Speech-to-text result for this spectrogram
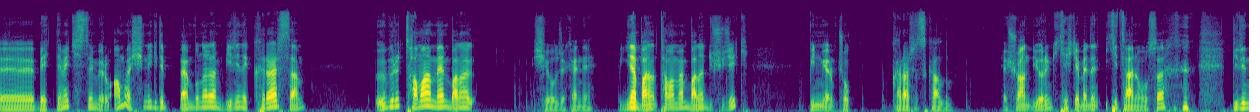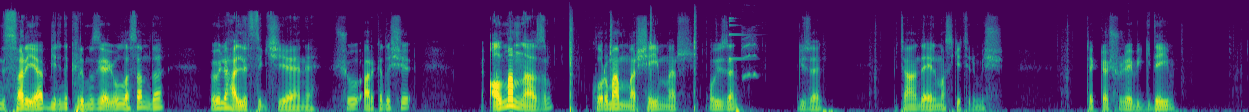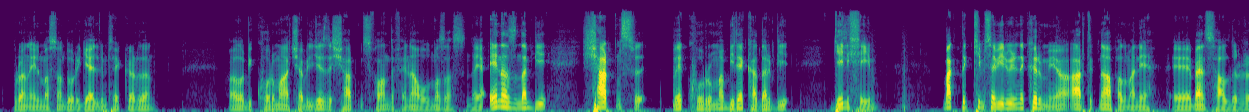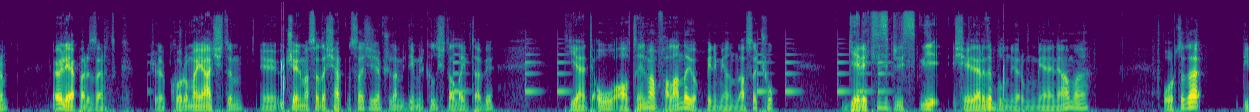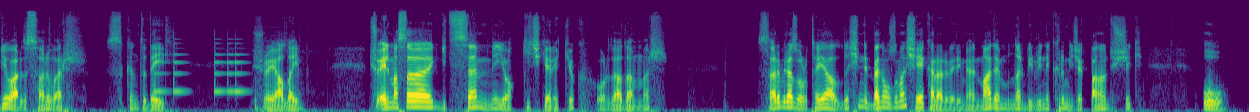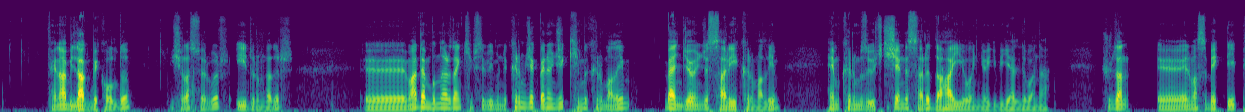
e, beklemek istemiyorum. Ama şimdi gidip ben bunlardan birini kırarsam öbürü tamamen bana şey olacak hani. Yine bana tamamen bana düşecek. Bilmiyorum çok kararsız kaldım. Ya şu an diyorum ki keşke benden iki tane olsa. Birini sarıya, birini kırmızıya yollasam da öyle halletsek işi yani. Şu arkadaşı almam lazım. Korumam var, şeyim var. O yüzden güzel. Bir tane de elmas getirmiş. Tekrar şuraya bir gideyim. Buranın elmasına doğru geldim tekrardan. Valla bir koruma açabileceğiz de sharpness falan da fena olmaz aslında. Ya en azından bir sharpness ve- koruma 1'e kadar bir gelişeyim. Baktık kimse birbirini kırmıyor. Artık ne yapalım hani e, ben saldırırım. Öyle yaparız artık. Şöyle korumayı açtım. 3 elmasa da sharpness açacağım. Şuradan bir demir kılıç da alayım tabi. TNT. Oo altın elmam falan da yok benim yanımda. Aslında çok gereksiz riskli şeylerde bulunuyorum yani ama ortada biri vardı. Sarı var. Sıkıntı değil. Şurayı alayım. Şu elmasa gitsem mi? Yok. Hiç gerek yok. Orada adam var. Sarı biraz ortaya aldı. Şimdi ben o zaman şeye karar vereyim. Yani madem bunlar birbirini kırmayacak, bana düşecek. Oo. Fena bir lag back oldu. İnşallah server iyi durumdadır. Ee, madem bunlardan kimse birbirini kırmayacak, ben önce kimi kırmalıyım? Bence önce sarıyı kırmalıyım. Hem kırmızı 3 kişi hem de sarı daha iyi oynuyor gibi geldi bana. Şuradan e, elması bekleyip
